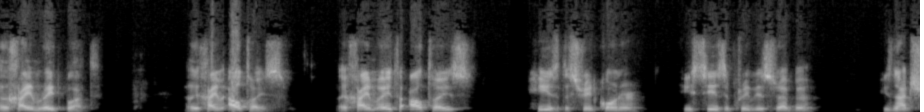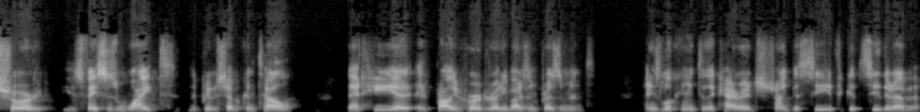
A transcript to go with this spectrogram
Elchaim Reitblatt, Elchaim Altois. Elchaim Altois, he is at the street corner. He sees the previous Rebbe. He's not sure. His face is white. The previous Rebbe can tell that he uh, had probably heard already about his imprisonment. And he's looking into the carriage, trying to see if he could see the Rebbe.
